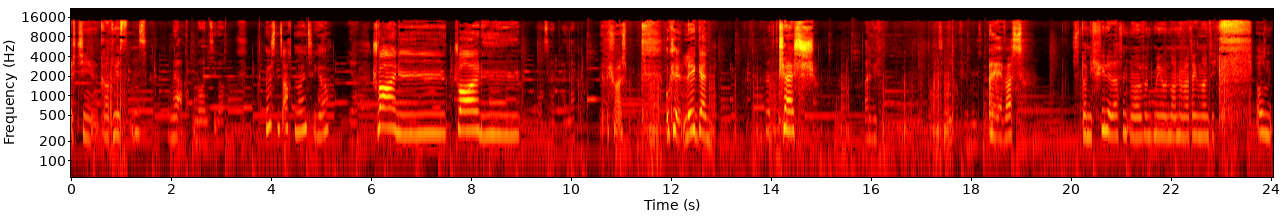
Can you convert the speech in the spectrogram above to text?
Ich ziehe gerade höchstens. Ne, 98er. Höchstens 98er. Ja. Schweini! Schweini! Du hast halt keinen Lack. Ja, ich weiß. Okay, Legend. Chesh. Warte, wie viel? Du hast ja ultra viele Münzen. Ey, was? Das sind doch nicht viele, das sind nur 5.996.000.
